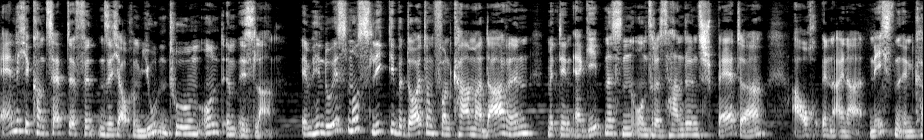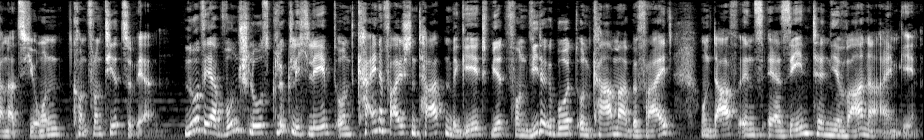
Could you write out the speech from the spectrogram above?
Ähnliche Konzepte finden sich auch im Judentum und im Islam. Im Hinduismus liegt die Bedeutung von Karma darin, mit den Ergebnissen unseres Handelns später, auch in einer nächsten Inkarnation, konfrontiert zu werden. Nur wer wunschlos glücklich lebt und keine falschen Taten begeht, wird von Wiedergeburt und Karma befreit und darf ins ersehnte Nirvana eingehen.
